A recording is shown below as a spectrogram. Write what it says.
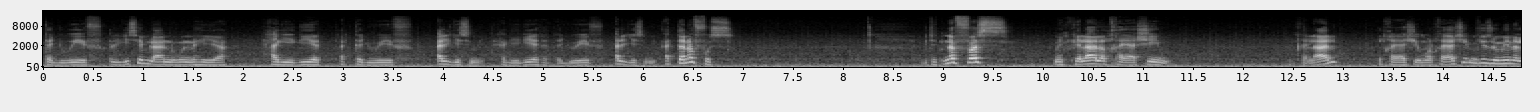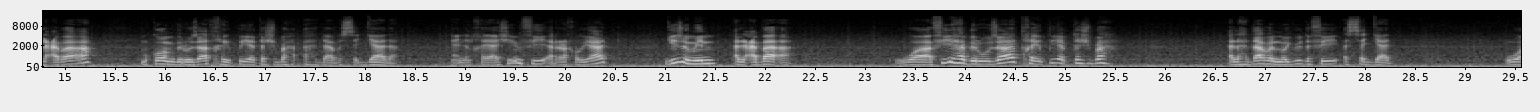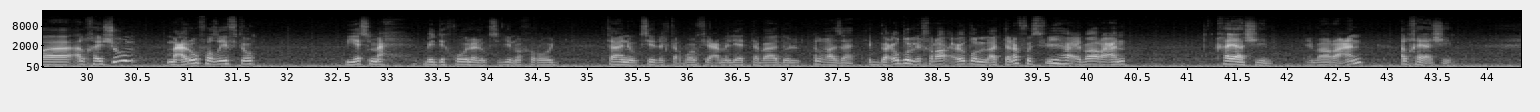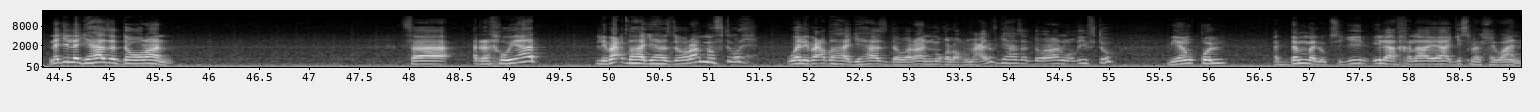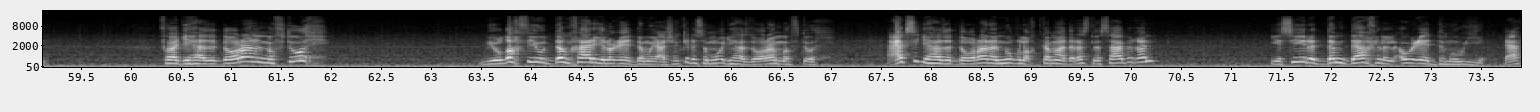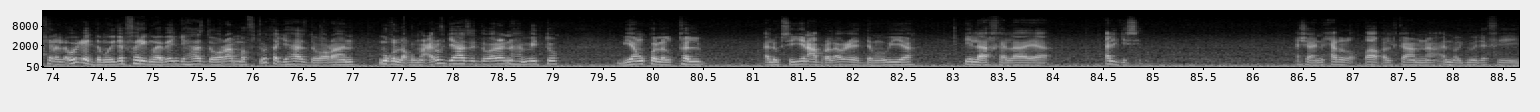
تجويف الجسم لأنه قلنا هي حقيقية التجويف الجسمي حقيقية التجويف الجسمي. التنفس. بتتنفس من خلال الخياشيم. من خلال الخياشيم. والخياشيم جزء من العباءة مكون بروزات خيطية تشبه أهداب السجادة. يعني الخياشيم في الرخويات جزء من العباءة. وفيها بروزات خيطية بتشبه الأهداب الموجودة في السجاد. والخيشوم معروف وظيفته بيسمح بدخول الأكسجين وخروج ثاني أكسيد الكربون في عملية تبادل الغازات. يبقى عضو الإخراج عضو التنفس فيها عبارة عن خياشيم عبارة عن الخياشيم. نجي لجهاز الدوران. فالرخويات لبعضها جهاز دوران مفتوح ولبعضها جهاز دوران مغلق. ومعروف جهاز الدوران وظيفته بينقل الدم الأكسجين إلى خلايا جسم الحيوان. فجهاز الدوران المفتوح بيضخ فيه الدم خارج الأوعية الدموية عشان كده سموه جهاز دوران مفتوح. عكس جهاز الدوران المغلق كما درسنا سابقا يسير الدم داخل الأوعية الدموية. داخل الأوعية الدموية ده الفرق ما بين جهاز دوران مفتوح وجهاز دوران مغلق. ومعروف جهاز الدوران أهميته بينقل القلب الأكسجين عبر الأوعية الدموية إلى خلايا الجسم عشان يحرر الطاقة الكامنة الموجودة في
